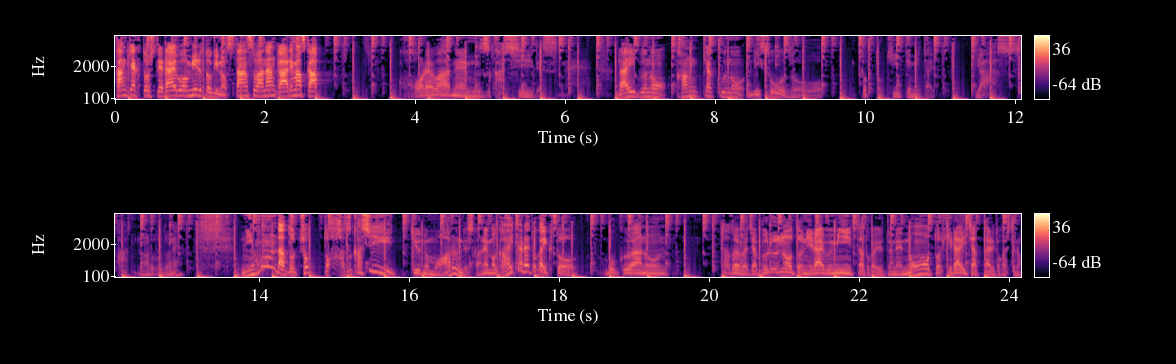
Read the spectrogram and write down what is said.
観客としてライブを見るときのスタンスは何かありますか？これはね、難しいですね。ライブの観客の理想像をちょっと聞いてみたい。いや、あ、なるほどね。日本だとちょっと恥ずかしいっていうのもあるんですかね。まあ、ガイタレとか行くと、僕あの、例えばじゃあブルーノートにライブ見に行ったとか言うとね、ノート開いちゃったりとかしてね、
